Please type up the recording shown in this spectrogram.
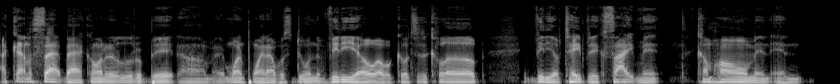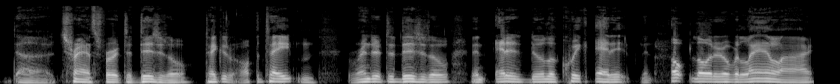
I kind of sat back on it a little bit. Um, at one point I was doing the video. I would go to the club, videotape the excitement, come home and, and, uh, transfer it to digital, take it off the tape and render it to digital, then edit it, do a little quick edit, then upload it over landline.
